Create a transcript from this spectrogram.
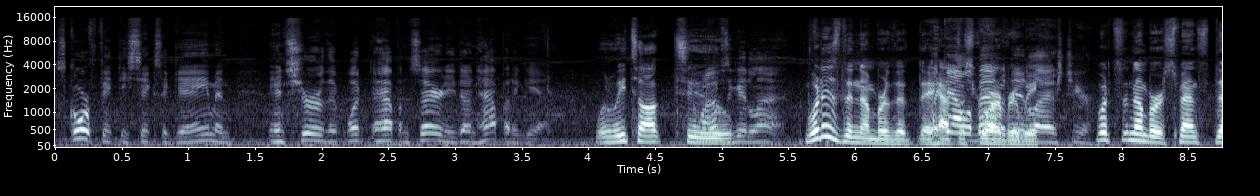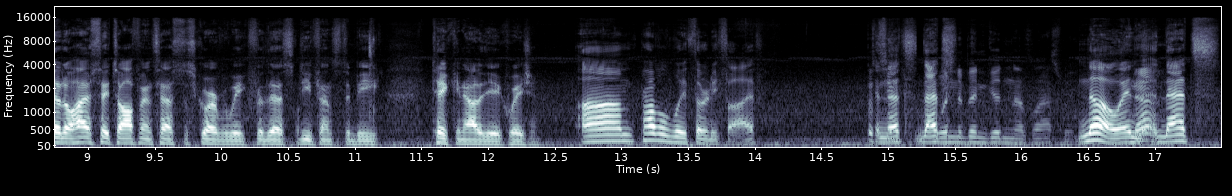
score 56 a game and ensure that what happened Saturday doesn't happen again. When we talk to Well, that a good line. What is the number that they Like have to score every did week? last year. What's the number, Spence, that Ohio State's offense has to score every week for this defense to be taken out of the equation? um, probably 35, But and that's that's Wouldn't have been good enough last week. no, and, No. that's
